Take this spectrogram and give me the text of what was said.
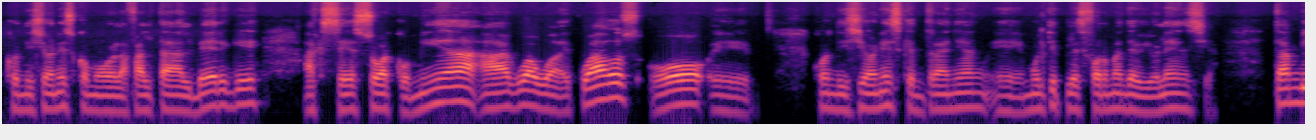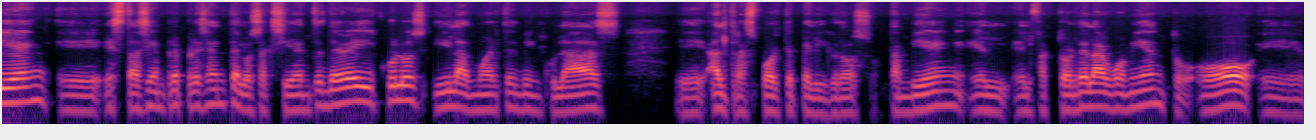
condiciones como la falta de albergue, acceso a comida, agua o adecuados, o condiciones que entrañan múltiples formas de violencia. También eh, está siempre presente los accidentes de vehículos y las muertes vinculadas eh, al transporte peligroso. También el, factor del aguamiento o eh,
